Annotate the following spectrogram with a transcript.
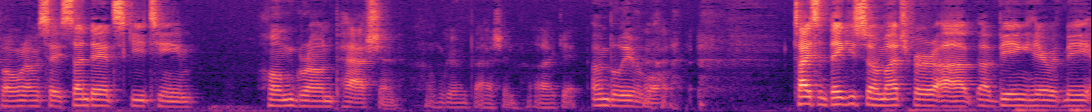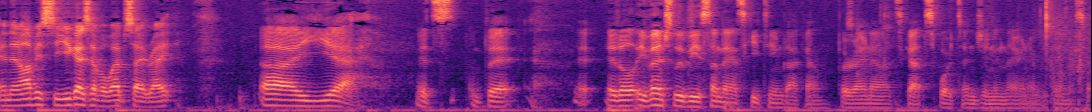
but I'm gonna say Sundance Ski Team, homegrown passion. Homegrown passion. I like it. Unbelievable. Tyson, thank you so much for uh, uh, being here with me. And then obviously you guys have a website, right? Uh, yeah, it's a bit. It, it'll eventually be SundanceSkiTeam.com, but right now it's got Sports Engine in there and everything. So,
